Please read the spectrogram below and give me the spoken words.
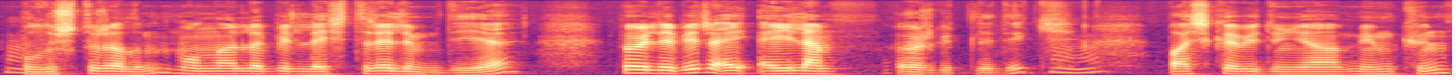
Hı. buluşturalım, onlarla birleştirelim diye böyle bir e eylem örgütledik. Hı. Başka bir dünya mümkün,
